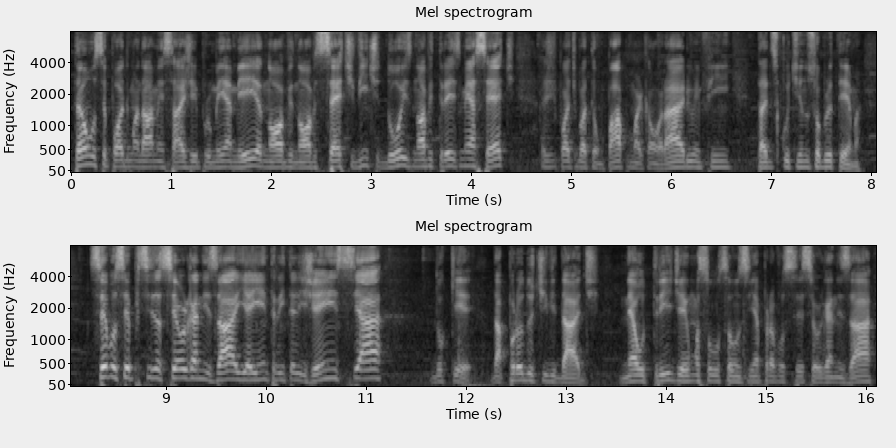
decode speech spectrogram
Então você pode mandar uma mensagem aí pro 66 997 22 9367. A gente pode bater um papo, marcar um horário, enfim, tá discutindo sobre o tema. Se você precisa se organizar e aí entra a inteligência do que? Da produtividade. Neutrid é uma soluçãozinha para você se organizar,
